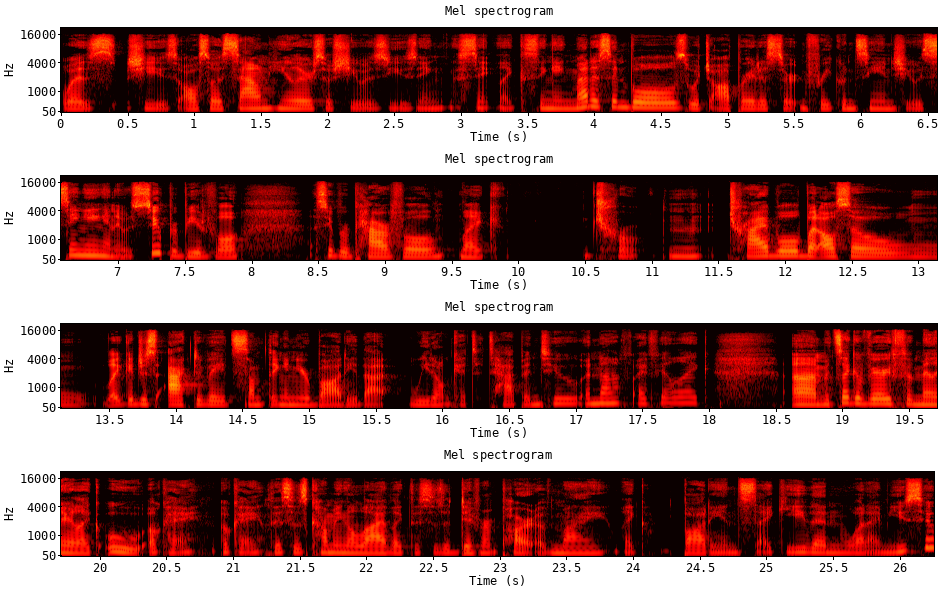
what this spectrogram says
was, she's also a sound healer. So she was using sing, like singing medicine bowls, which operate a certain frequency. And she was singing, and it was super beautiful, super powerful, like, tr- tribal, but also like it just activates something in your body that we don't get to tap into enough. I feel like um, it's like a very familiar, like, ooh, okay, okay, this is coming alive. Like this is a different part of my like body and psyche than what I'm used to.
